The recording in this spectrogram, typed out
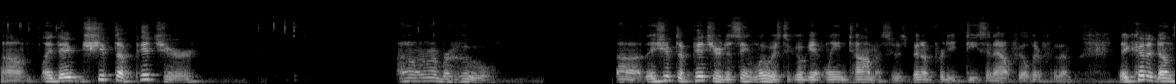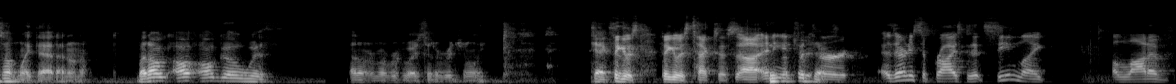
um like they shipped a pitcher. I don't remember who. Uh, they shipped a pitcher to St. Louis to go get Lane Thomas, who's been a pretty decent outfielder for them. They could have done something like that. I don't know, but I'll I'll, I'll go with I don't remember who I said originally. I Texas. think it was I think it was Texas. Uh, any interest or is there any surprise? Because it seemed like a lot of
